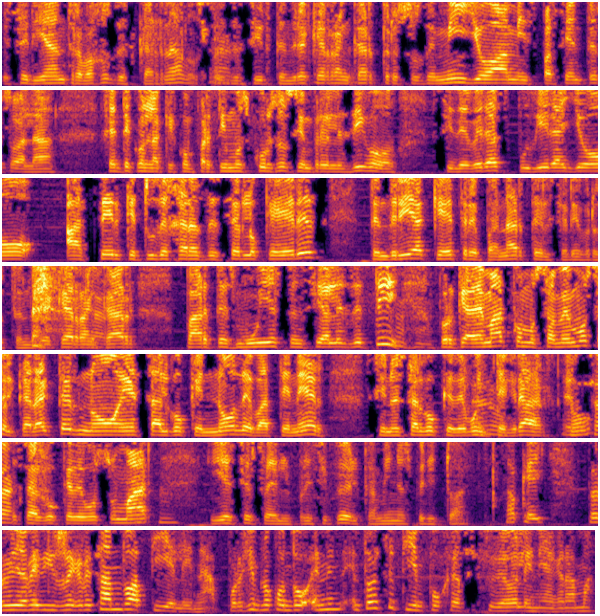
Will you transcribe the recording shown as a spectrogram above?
serían trabajos descarnados, es decir, tendría que arrancar trozos de. Yo a mis pacientes o a la gente con la que compartimos cursos siempre les digo, si de veras pudiera yo hacer que tú dejaras de ser lo que eres, tendría que trepanarte el cerebro, tendría que arrancar partes muy esenciales de ti, porque además, como sabemos, el carácter no es algo que no deba tener, sino es algo que debo Claro, integrar, es algo que debo sumar y ese es el principio del camino espiritual. Ok, pero ya ver, y regresando a ti, Elena, por ejemplo, cuando en, en todo este tiempo que has estudiado el enneagrama,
